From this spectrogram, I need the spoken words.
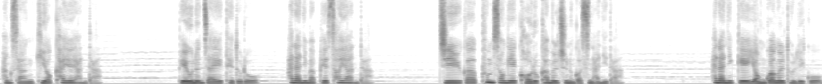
항상 기억하여야 한다. 배우는 자의 태도로 하나님 앞에 서야 한다. 지위가 품성에 거룩함을 주는 것은 아니다. 하나님께 영광을 돌리고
